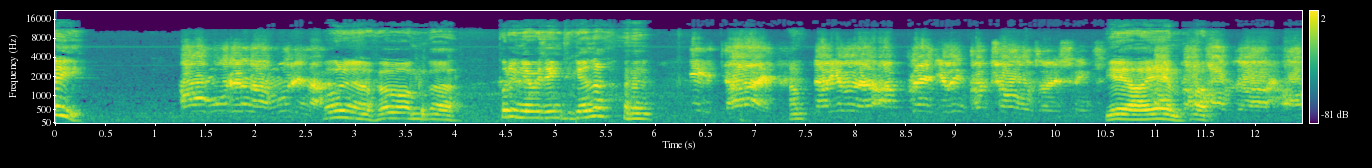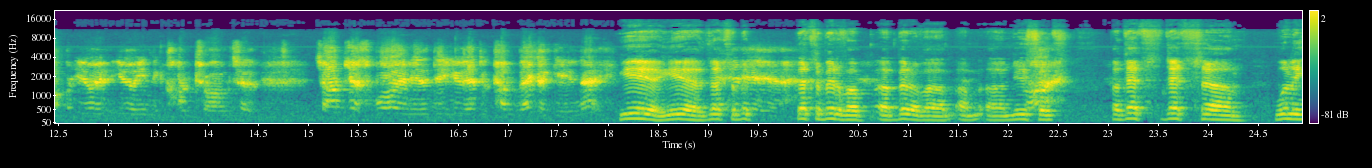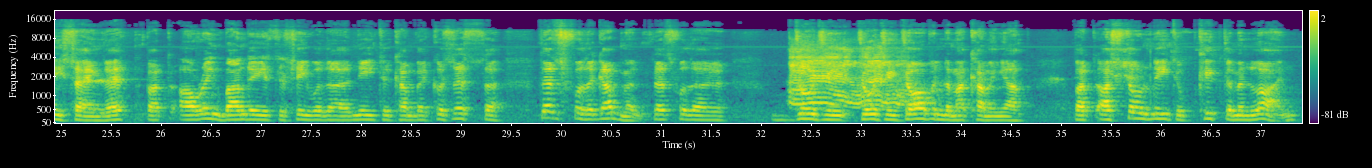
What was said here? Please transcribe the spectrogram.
Willie. Oh, Morena, Morena. Morning. Oh, I'm uh, putting everything together. Yeah, aye. Um, now, you, uh, I'm glad you're in control of those things. yeah, I am. Of, the- Oh, of the, of, you're, you're in control. So, so I'm just worried that you have to come back again, eh? yeah, yeah. That's a bit. Yeah. That's a bit of a, a bit of a, um, a nuisance. But that's that's um, Willie saying that. But I'll ring Bundy to see whether I need to come back because that's uh, that's for the government. That's for the Georgie Georgie job and them are coming up. But I still need to keep them in line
